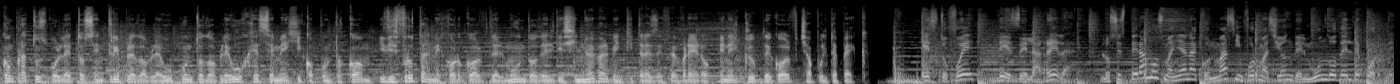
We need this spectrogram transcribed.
Compra tus boletos en www.wgcmexico.com y disfruta el mejor golf del mundo del 19 al 23 de febrero en el Club de Golf Chapultepec. Esto fue Desde la Reda. Los esperamos mañana con más información del mundo del deporte.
